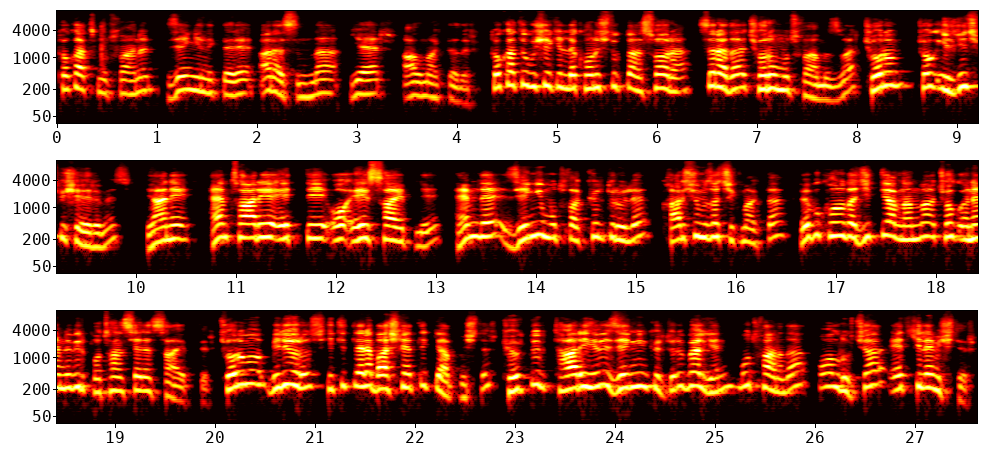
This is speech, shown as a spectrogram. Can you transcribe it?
Tokat mutfağının zenginlikleri arasında yer almaktadır. Tokat'ı bu şekilde konuştuktan sonra sırada Çorum mutfağımız var. Çorum çok ilginç bir şehrimiz. Yani hem tarihe ettiği o ev sahipliği hem de zengin mutfak kültürüyle karşımıza çıkmakta ve bu konuda ciddi anlamda çok önemli bir potansiyele sahiptir. Çorum'u biliyoruz Hititlere başkentlik yapmıştır. Köklü tarihi ve zengin kültürü bölgenin mutfağını da oldukça etkilemiştir.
